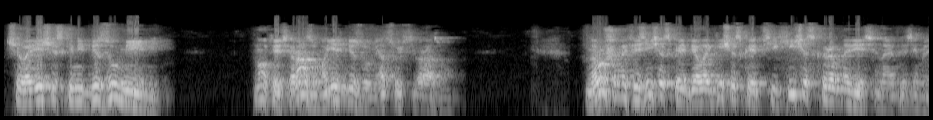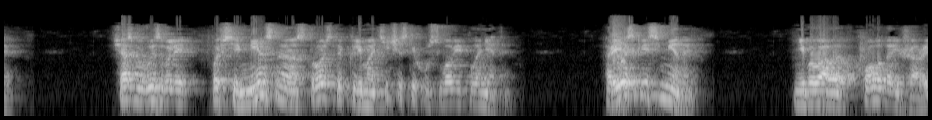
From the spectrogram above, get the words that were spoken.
человеческими безумиями. Ну вот есть разум, а есть безумие, отсутствие разума. Нарушено физическое, биологическое, психическое равновесие на этой Земле. Сейчас мы вызвали повсеместное расстройство климатических условий планеты. Резкие смены небывалого холода и жары.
